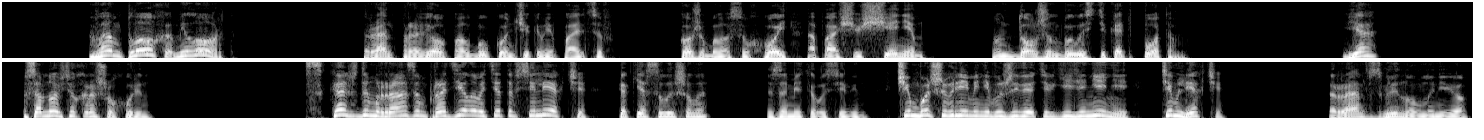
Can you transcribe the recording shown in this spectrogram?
«Вам плохо, милорд?» Ранд провел по лбу кончиками пальцев. Кожа была сухой, а по ощущениям он должен был истекать потом. «Я? Со мной все хорошо, Хурин. С каждым разом проделывать это все легче, как я слышала», — заметила Селин. «Чем больше времени вы живете в единении, тем легче». Ранд взглянул на нее.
